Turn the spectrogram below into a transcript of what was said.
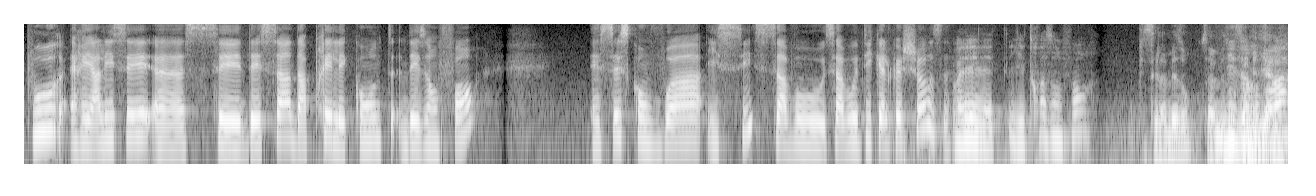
pour réaliser euh, ces dessins d'après les contes des enfants. Et c'est ce qu'on voit ici. Ça vous, ça vous dit quelque chose? Oui, les, trois enfants. Puis c'est la maison, c'est la maison familiale.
